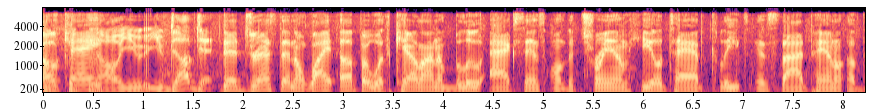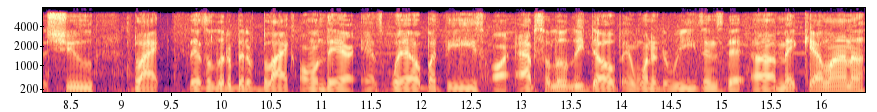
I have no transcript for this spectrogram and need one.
Okay. no, you you dubbed it. They're dressed in a white upper with Carolina blue accents on the trim, heel tab, cleats, and side panel of the shoe. Black. There's a little bit of black on there as well, but these are absolutely dope and one of the reasons that uh, make Carolina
